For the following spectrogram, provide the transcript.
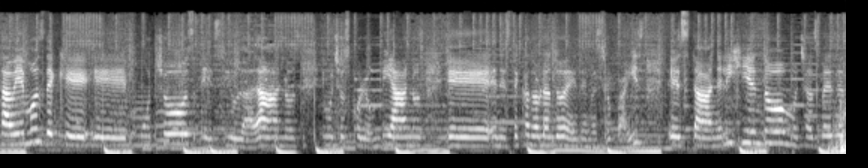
sabemos de que eh, muchos eh, ciudadanos y muchos colombianos, eh, en este caso hablando de, de, nuestro país, están eligiendo muchas veces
